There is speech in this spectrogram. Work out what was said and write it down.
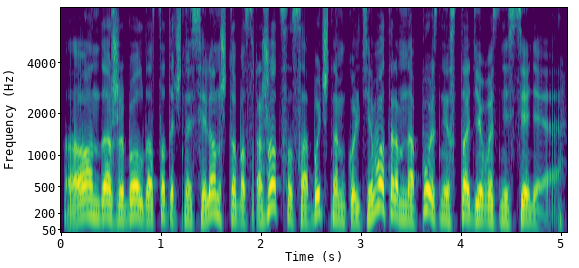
Он даже был достаточно силен, чтобы сражаться с обычным культиватором на поздней стадии Вознесения.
